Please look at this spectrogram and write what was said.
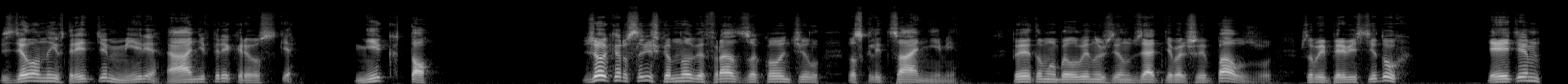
сделанный в третьем мире, а не в перекрестке. Никто. Джокер слишком много фраз закончил восклицаниями, поэтому был вынужден взять небольшую паузу, чтобы перевести дух. Этим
